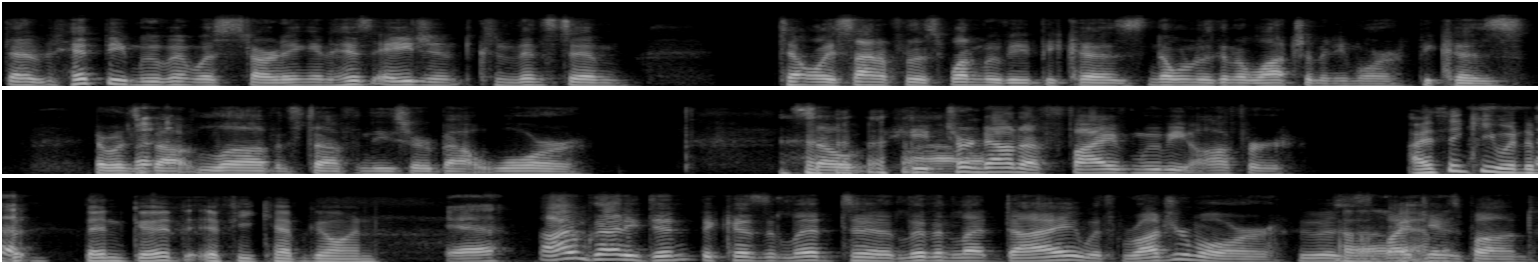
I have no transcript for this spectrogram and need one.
the hippie movement was starting and his agent convinced him to only sign up for this one movie because no one was going to watch him anymore because everyone's Uh. about love and stuff and these are about war. So he Wow. turned down a five movie offer. I think he would have been good if he kept going. Yeah, I'm glad he didn't because it led to Live and Let Die with Roger Moore, who is Oh, my yeah. James Bond.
